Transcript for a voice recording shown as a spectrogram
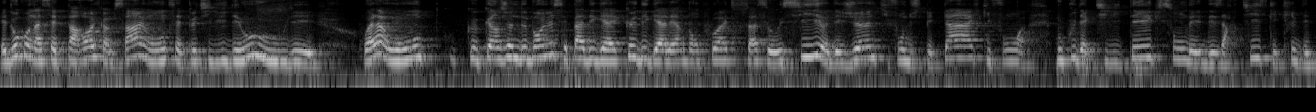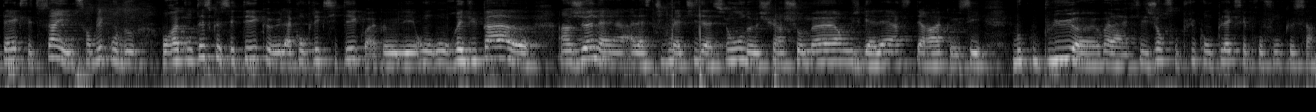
et, donc, on a cette parole comme ça, et on montre cette petite vidéo où les, voilà, où on montre qu'un jeune de banlieue, c'est pas que des galères d'emploi et tout ça, c'est aussi euh, des jeunes qui font du spectacle, qui font euh, beaucoup d'activités, qui sont des, artistes, qui écrivent des textes et tout ça. Et il me semblait qu'on on racontait ce que c'était que la complexité, quoi, que on, ne réduit pas euh, un jeune à, la stigmatisation de je suis un chômeur ou je galère, etc. Que c'est beaucoup plus, voilà, que les gens sont plus complexes et profonds que ça.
